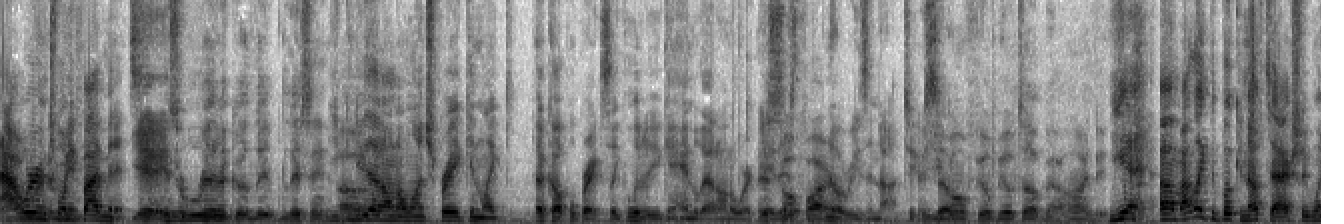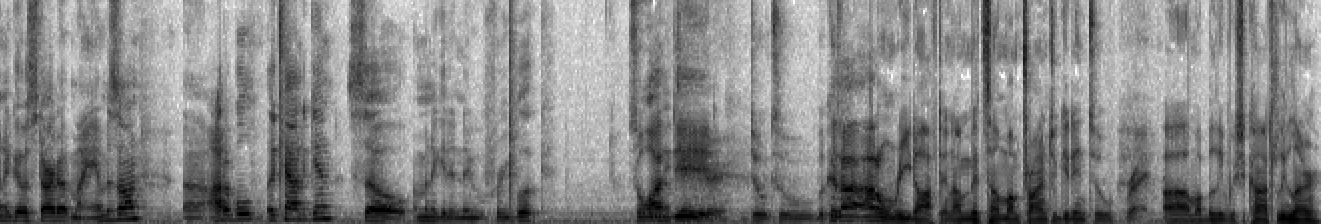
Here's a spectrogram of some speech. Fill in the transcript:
hour and a minute. 25 minutes. Yeah, it's a really good li- listen. You Uh, can do that on a lunch break and like a couple breaks. Like literally, you can handle that on a work day. It's so fire. no reason not to. And so you're gonna feel built up behind it. yeah, um, I like the book enough to actually want to go start up my Amazon uh, Audible account again. So I'm gonna get a new free book. So I did due to because I, I don't read often. I'm it's something I'm trying to get into. Right. Um, I believe we should constantly learn.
